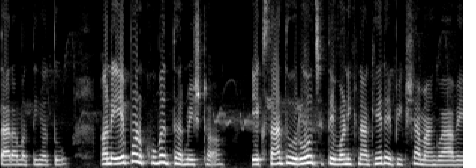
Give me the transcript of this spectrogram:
તારામતી હતું અને એ પણ ખૂબ જ ધર્મિષ્ઠ. એક સાધુ રોજ તે વણિકના ઘેરે ભિક્ષા માંગવા આવે,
